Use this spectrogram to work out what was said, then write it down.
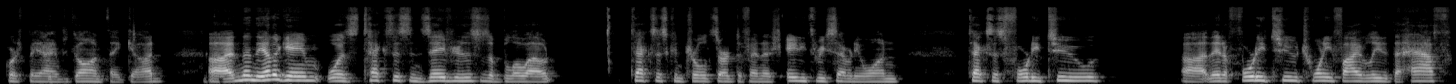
Of course, Boeheim's gone, thank God. Uh, and then the other game was Texas and Xavier. This was a blowout. Texas controlled start to finish, 83 71. Texas 42. Uh, they had a 42 25 lead at the half.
